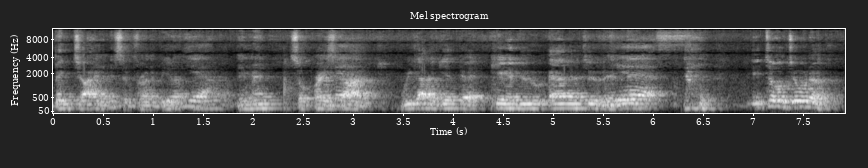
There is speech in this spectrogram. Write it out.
big giant is in front of you. Yeah. Amen. So praise Amen. God. We got to get that can-do attitude. Amen. Yes. He told Jonah,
